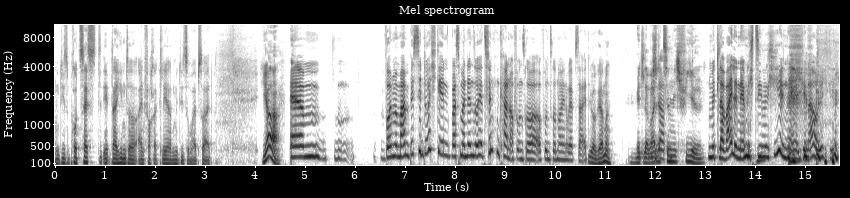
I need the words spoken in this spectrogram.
und diesen Prozess dahinter einfach erklären mit dieser Website. Ja, Ähm, wollen wir mal ein bisschen durchgehen, was man denn so jetzt finden kann auf unserer, auf unserer neuen Website? ja, gerne. Mittlerweile ziemlich viel. Mittlerweile nämlich ziemlich viel. Nee, genau, richtig.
